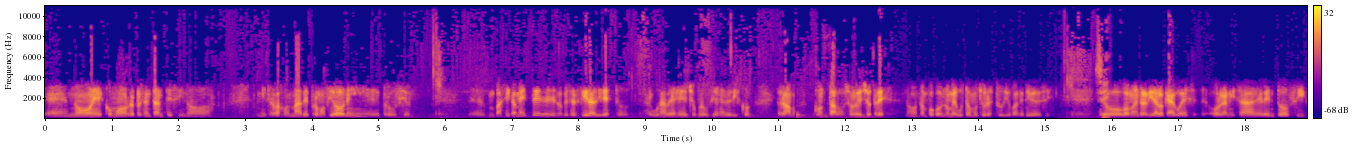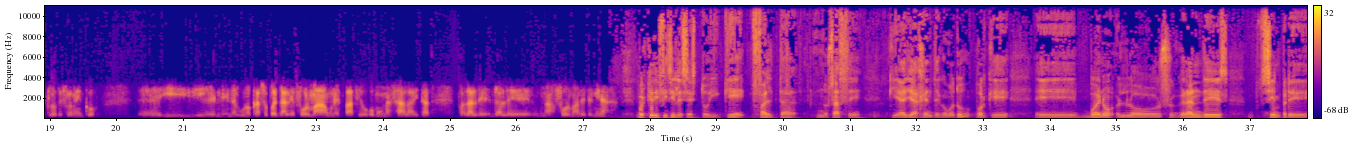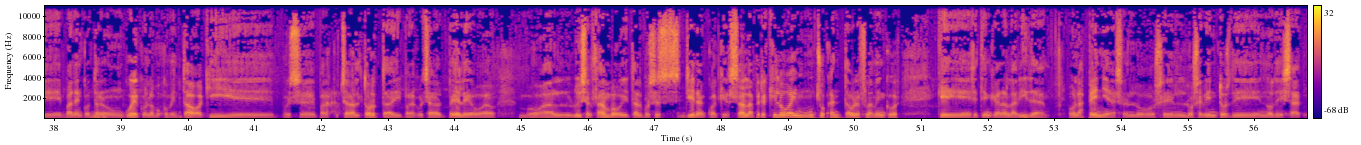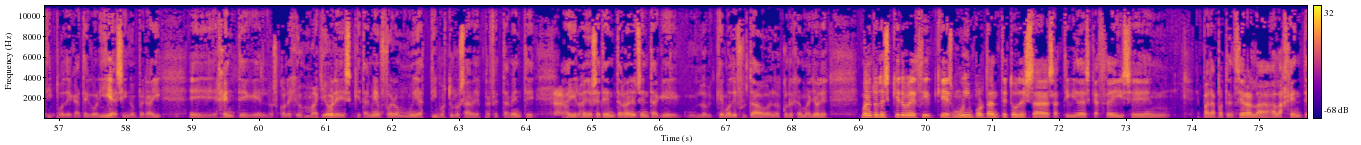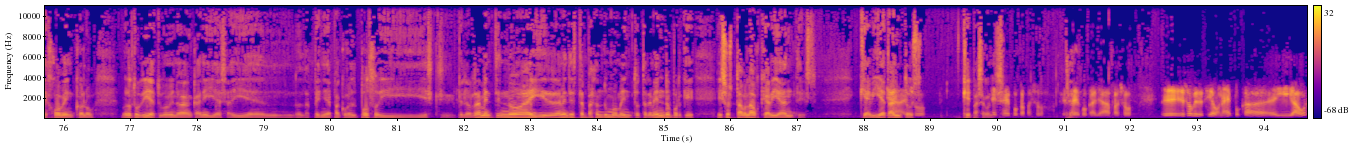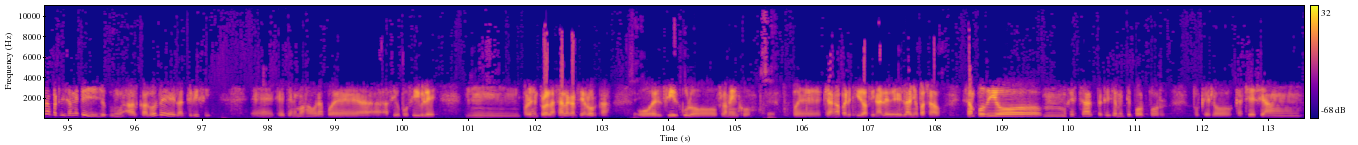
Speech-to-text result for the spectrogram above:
eh, no es como representante, sino mi trabajo es más de promoción y producción. Eh, básicamente en lo que se refiere a directo. Alguna vez he hecho producciones de discos, pero vamos, contado, solo he hecho tres. No, tampoco, no me gusta mucho el estudio, ¿para qué te iba a decir? Pero vamos, en realidad lo que hago es organizar eventos, ciclos de flamenco, eh, y, en, algunos casos pues darle forma a un espacio como una sala y tal para darle darle una forma determinada pues qué difícil es esto y qué falta nos hace que haya gente como tú porque eh, bueno, los grandes siempre van a encontrar un hueco, lo hemos comentado aquí, eh, pues eh, para escuchar al Torta y para escuchar al Pele o, o al Luis El Zambo y tal, pues es, llenan cualquier sala. Pero es que luego hay muchos cantadores flamencos que se tienen que ganar la vida o las peñas en los en los eventos de no de ese tipo de categoría sino pero hay eh, gente que en los colegios mayores que también fueron muy activos tú lo sabes perfectamente ahí en los años 70 los años 80 que lo que hemos disfrutado en los colegios mayores. Bueno entonces quiero decir que es muy importante todas esas actividades que hacéis en para potenciar a la, a la gente joven. Con lo, el otro día estuve viendo a Canillas ahí en la Peña de Paco del Pozo, y es pero realmente no hay, realmente está pasando un momento tremendo porque esos tablaos que había antes, que había tantos. ¿Qué pasa con esa época pasó, esa época ya pasó. Eh, eso obedecía a una época y ahora precisamente yo, al calor de la crisis eh, que tenemos ahora, pues ha, sido posible, mm, por ejemplo, la sala García Lorca, o el círculo flamenco, pues que han aparecido a finales del año pasado, se han podido mm, gestar precisamente por, por porque los cachés se han,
